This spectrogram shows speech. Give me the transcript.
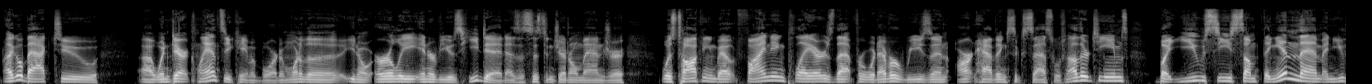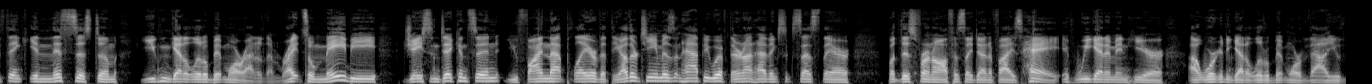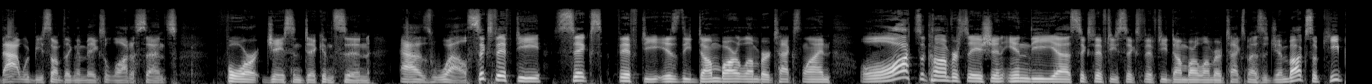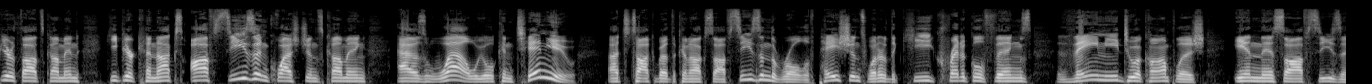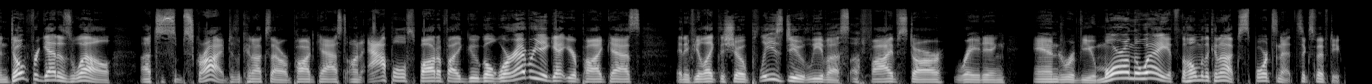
I go back to uh, when Derek Clancey came aboard, and one of the you know early interviews he did as assistant general manager was talking about finding players that for whatever reason aren't having success with other teams, but you see something in them and you think in this system you can get a little bit more out of them, right? So maybe Jason Dickinson, you find that player that the other team isn't happy with, they're not having success there, but this front office identifies, hey, if we get him in here, uh, we're going to get a little bit more value. That would be something that makes a lot of sense for Jason Dickinson as well. 650 650 is the Dunbar Lumber text line. Lots of conversation in the uh, 650 650 Dunbar Lumber text message inbox. So keep your thoughts coming. Keep your Canucks off-season questions coming as well. We will continue uh, to talk about the Canucks off season, the role of patience, what are the key critical things they need to accomplish in this off season. Don't forget as well uh, to subscribe to the Canucks Hour podcast on Apple, Spotify, Google, wherever you get your podcasts. And if you like the show, please do leave us a five star rating and review. More on the way. It's the home of the Canucks, Sportsnet 650.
